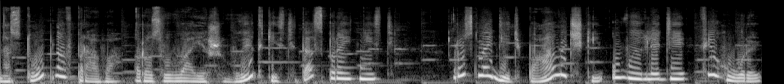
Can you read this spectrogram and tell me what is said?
Наступна вправа розвиває швидкість та спритність. Розкладіть палички у вигляді фігури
